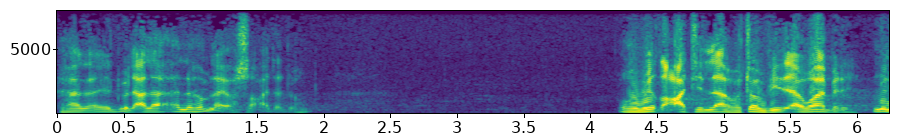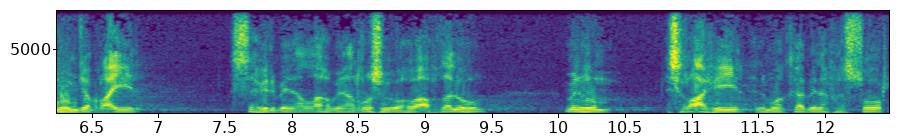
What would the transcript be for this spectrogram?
هذا يدل على أنهم لا يحصى عددهم. وهم في طاعة الله وتنفيذ أوامره. منهم جبرائيل السفير بين الله وبين الرسل وهو أفضلهم. منهم إسرافيل الموكل بنفخ الصور.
